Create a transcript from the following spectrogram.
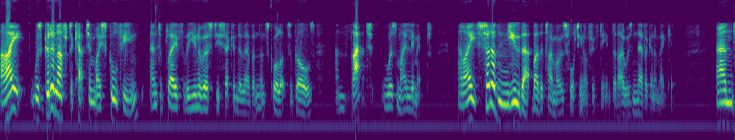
I was good enough to captain my school team and to play for the university second 11 and score lots of goals, and that was my limit. And I sort of knew that by the time I was 14 or 15, that I was never going to make it. And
